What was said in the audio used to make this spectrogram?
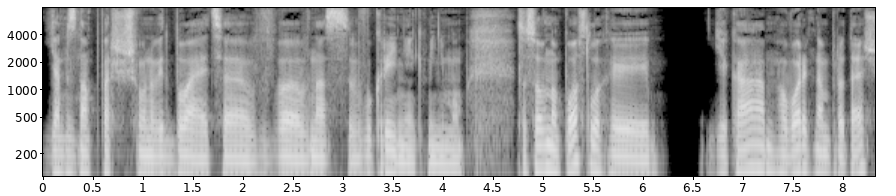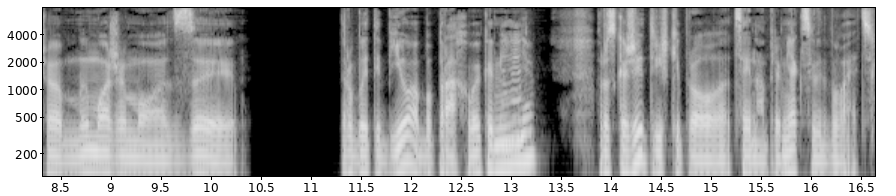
я не знав, перше, що воно відбувається в, в нас в Україні, як мінімум. Стосовно послуги, яка говорить нам про те, що ми можемо з робити біо або прахове каміння. Mm-hmm. Розкажи трішки про цей напрям, як це відбувається?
